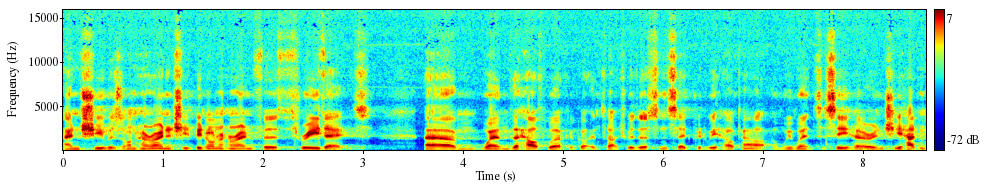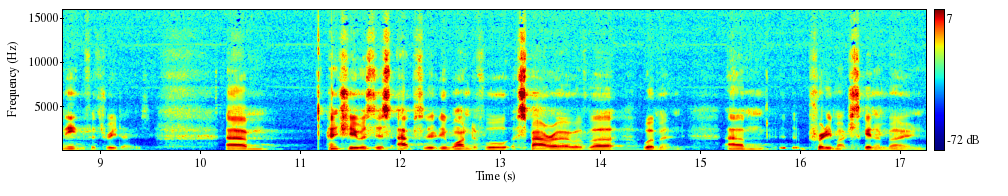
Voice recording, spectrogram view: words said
And she was on her own, and she'd been on her own for three days um, when the health worker got in touch with us and said, could we help out? And we went to see her, and she hadn't eaten for three days. Um, and she was this absolutely wonderful sparrow of a woman, um, pretty much skin and bone.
